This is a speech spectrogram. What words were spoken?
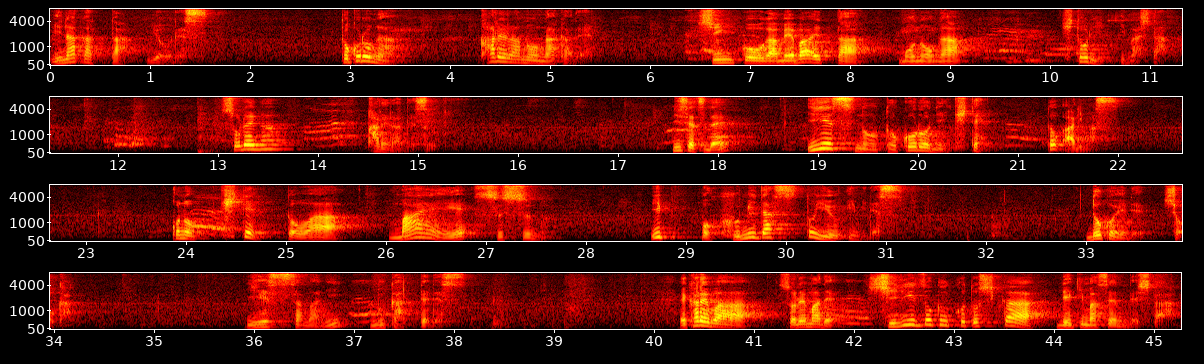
いなかったようです。ところが彼らの中で信仰が芽生えた者が一人いました。それが彼らです。2節でイエスのところに来てとあります。この来てとは前へ進む。一歩踏み出すという意味です。どこへでしょうか？イエス様に向かってです。彼はそれまで退くことしかできませんでした。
